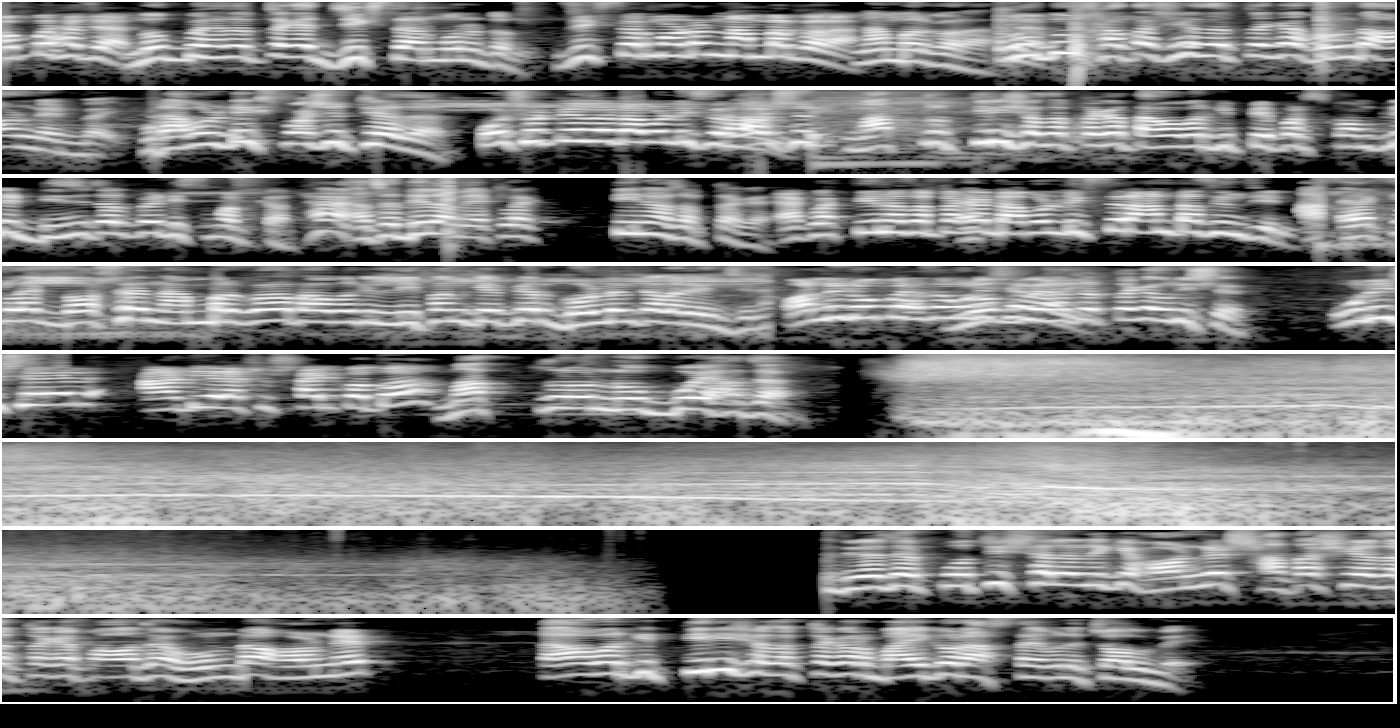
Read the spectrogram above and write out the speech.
নব্বই হাজার। নব্বই হাজার টাকা Gixxer monotone. Gixxer model number করা। নাম্বার করা। শুধু সাতাশি হাজার টাকা হোন্ডা হর্নেট ভাই। ডাবল ডিস্ক পঁয়ষট্টি হাজার। পঁয়ষট্টি হাজার ডাবল ডিক্সের মাত্র তিরিশ হাজার টাকা তাও আবার কি papers complete digital plate smart card হ্যাঁ। আচ্ছা দিলাম এক লাখ তিন হাজার টাকা। এক লাখ তিন হাজার টাকা ডাবল ডিক্সের আনটাস ইঞ্জিন এক লাখ দশে নাম্বার করা তাও আবার কি Lifan KPR golden colour engine only নব্বই হাজার নব্বই হাজার টাকা উনিশের। উনিশের আরডিআর একশো ষাট কত? মাত্র নব্বই হাজার। দুই হাজার পঁচিশ সালে নাকি হর্নেট সাতাশি হাজার টাকায় পাওয়া যায় হোন্ডা হর্নেট তাও আবার কি তিরিশ হাজার টাকার বাইকও রাস্তায় বলে চলবে।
